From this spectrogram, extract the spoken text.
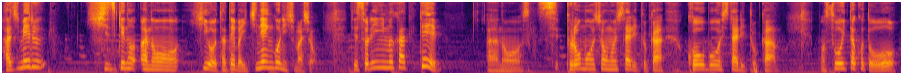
始める日付のあの日を例えば1年後にしましょう。でそれに向かってあのプロモーションをしたりとか公募したりとかもうそういったことを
